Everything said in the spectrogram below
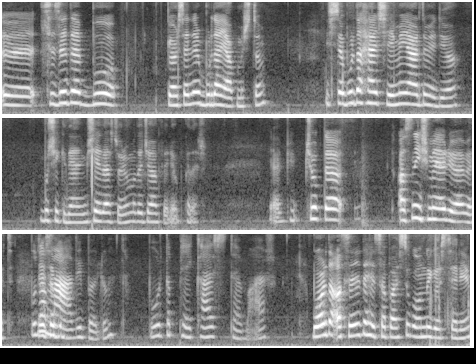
e, size de bu görselleri buradan yapmıştım. İşte burada her şeyime yardım ediyor. Bu şekilde yani bir şeyler soruyorum o da cevap veriyor bu kadar. Yani çok da aslında işime yarıyor evet. Bu da Neyse, bu- mavi bölüm. Burada PK site var. Bu arada Asel'e de hesap açtık onu da göstereyim.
